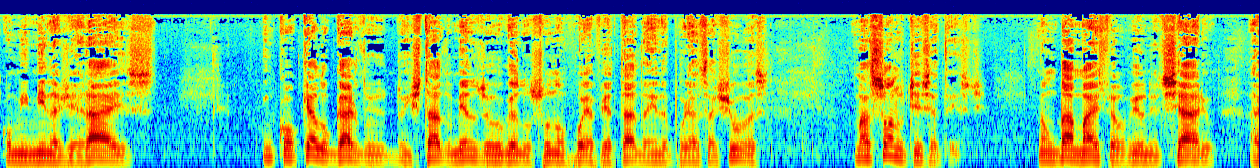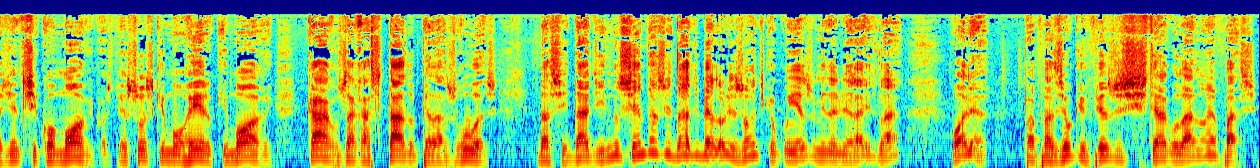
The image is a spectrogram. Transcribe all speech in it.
como em Minas Gerais, em qualquer lugar do, do estado, menos o Rio Grande do Sul não foi afetado ainda por essas chuvas, mas só notícia triste. Não dá mais para ouvir o noticiário, a gente se comove com as pessoas que morreram, que morrem, carros arrastados pelas ruas da cidade, e no centro da cidade de Belo Horizonte, que eu conheço, Minas Gerais, lá, olha, para fazer o que fez esse estrago lá não é fácil.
